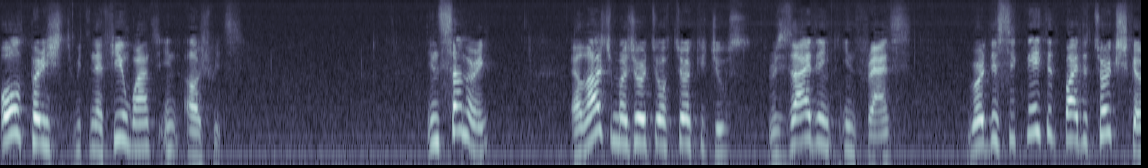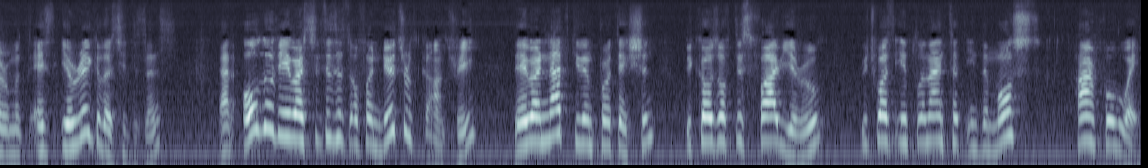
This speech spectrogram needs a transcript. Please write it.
all perished within a few months in Auschwitz. In summary, a large majority of Turkish Jews residing in France were designated by the Turkish government as irregular citizens, and although they were citizens of a neutral country, they were not given protection because of this five-year rule, which was implemented in the most harmful way.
